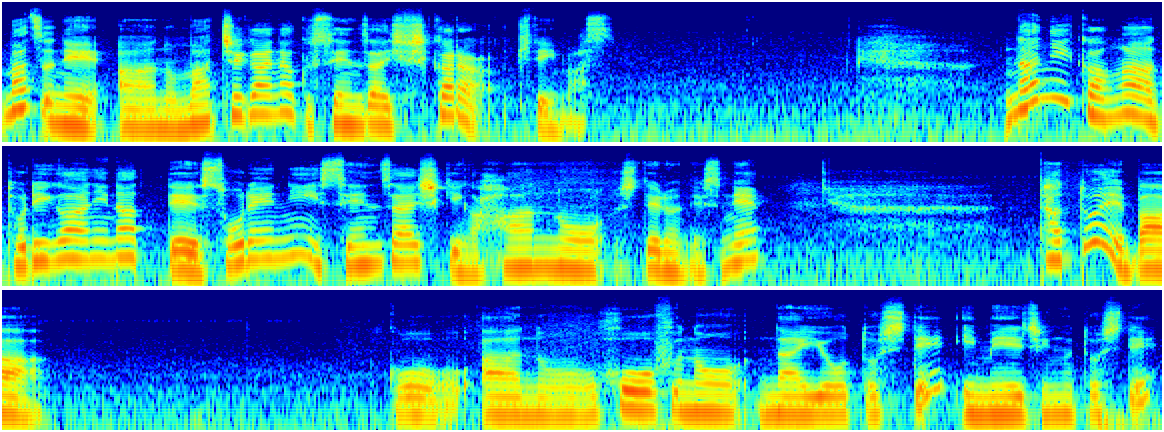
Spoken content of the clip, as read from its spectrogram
まずねあの間違いなく潜在意識から来ています。何かがトリガーになってそれに潜在意識が反応してるんですね。例えばこうあの抱負の内容としてイメージングとして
